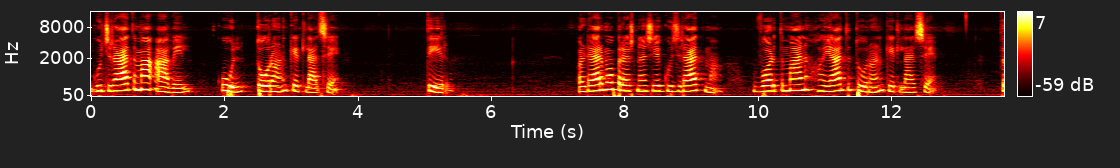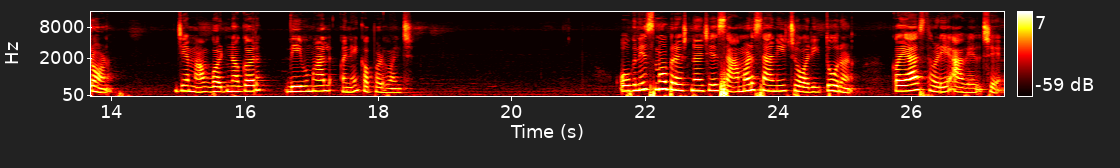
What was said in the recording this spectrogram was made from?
ગુજરાતમાં આવેલ કુલ તોરણ કેટલા છે? તેર. અઢારમો પ્રશ્ન છે, ગુજરાતમાં વર્તમાન હયાત તોરણ કેટલા છે? ત્રણ. જેમાં વડનગર, દેવમાલ અને કપડવંજ. ઓગણીસમો પ્રશ્ન છે સામળસાની ચોરી તોરણ કયા સ્થળે આવેલ છે?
